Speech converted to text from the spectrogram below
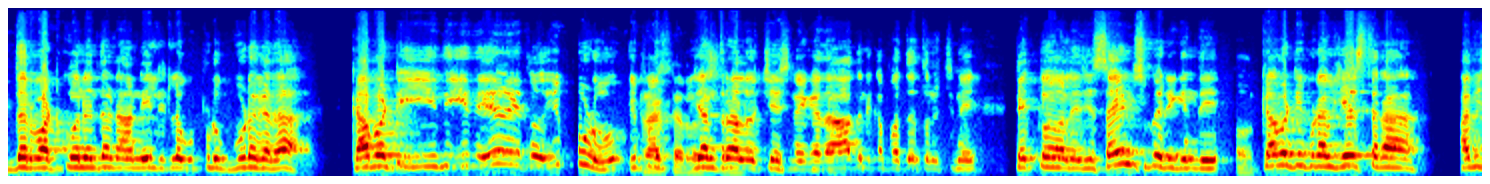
ఇద్దరు పట్టుకొని ఆ నీళ్ళు ఇట్లా ఇప్పుడు గూడ కదా. కాబట్టి ఇది ఇది ఏదైతే ఇప్పుడు ఇప్పుడు యంత్రాలు వచ్చేసినాయి కదా ఆధునిక పద్ధతులు వచ్చినాయి టెక్నాలజీ సైన్స్ పెరిగింది. కాబట్టి ఇప్పుడు అవి చేస్తారా? అవి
